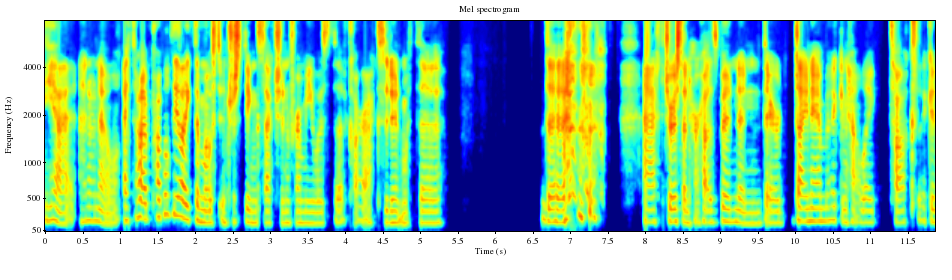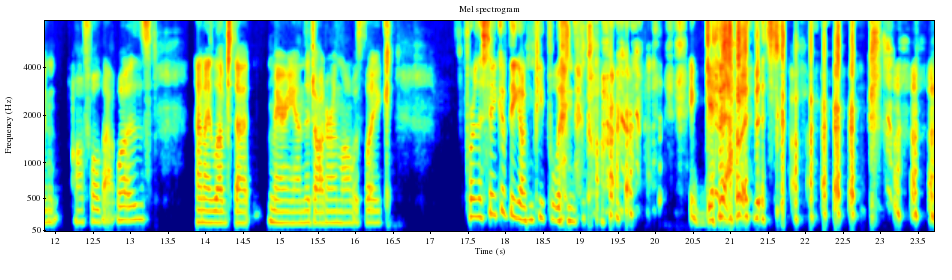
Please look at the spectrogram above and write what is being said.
yeah, I don't know. I thought probably like the most interesting section for me was the car accident with the the actress and her husband and their dynamic and how like toxic and awful that was. And I loved that Marianne, the daughter-in-law, was like, for the sake of the young people in the car, get out of this car.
